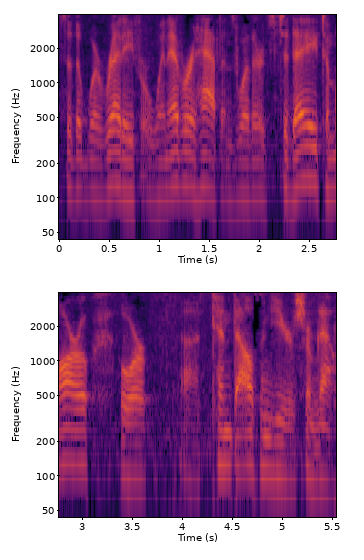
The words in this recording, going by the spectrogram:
so that we're ready for whenever it happens, whether it's today, tomorrow, or uh, 10,000 years from now.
